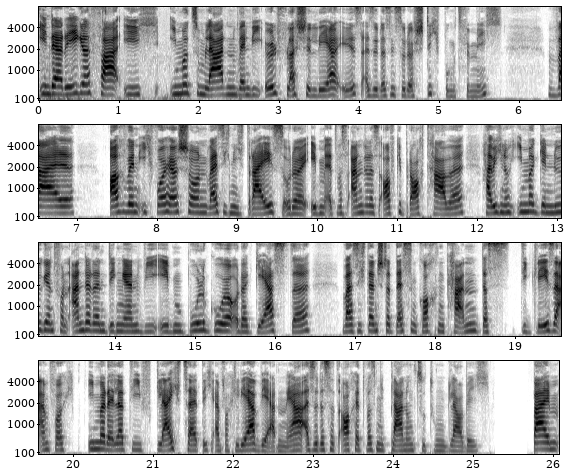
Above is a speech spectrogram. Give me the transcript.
In der Regel fahre ich immer zum Laden, wenn die Ölflasche leer ist. Also das ist so der Stichpunkt für mich, weil auch wenn ich vorher schon, weiß ich nicht, Reis oder eben etwas anderes aufgebraucht habe, habe ich noch immer genügend von anderen Dingen wie eben Bulgur oder Gerste, was ich dann stattdessen kochen kann, dass die Gläser einfach immer relativ gleichzeitig einfach leer werden. Ja, also das hat auch etwas mit Planung zu tun, glaube ich. Beim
